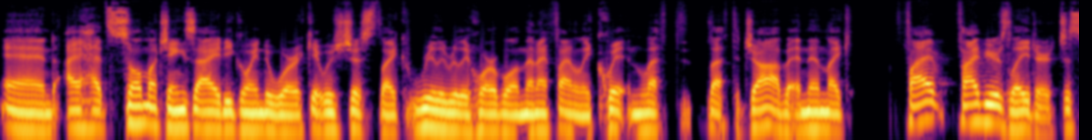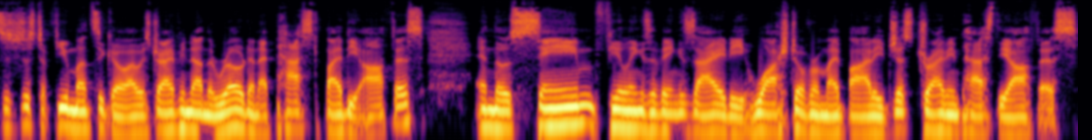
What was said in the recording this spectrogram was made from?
And I had so much anxiety going to work; it was just like really, really horrible. And then I finally quit and left left the job. And then like five five years later, just just a few months ago, I was driving down the road and I passed by the office, and those same feelings of anxiety washed over my body just driving past the office.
